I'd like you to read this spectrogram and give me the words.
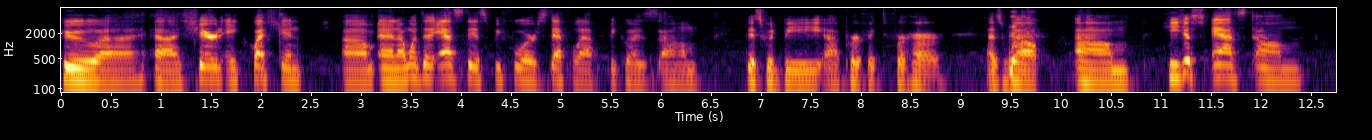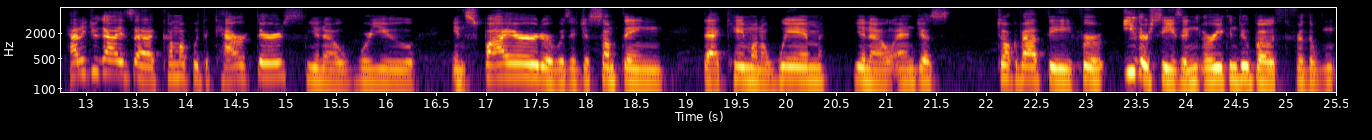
who uh, uh, shared a question. Um, and I want to ask this before Steph left because um, this would be uh, perfect for her as well. Um, he just asked, um, how did you guys uh, come up with the characters? You know, were you inspired or was it just something that came on a whim? You know, and just talk about the for either season, or you can do both for the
